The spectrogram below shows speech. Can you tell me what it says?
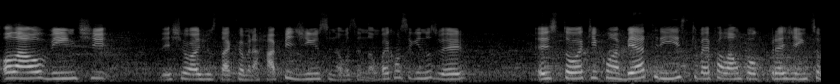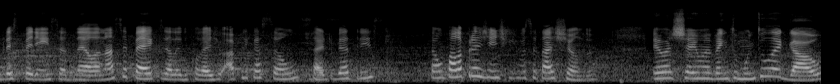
Olá, ouvinte. Deixa eu ajustar a câmera rapidinho, senão você não vai conseguir nos ver. Eu estou aqui com a Beatriz, que vai falar um pouco pra gente sobre a experiência dela na CPEX, ela é do Colégio Aplicação, certo, Beatriz? Então fala pra gente o que você está achando. Eu achei um evento muito legal,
